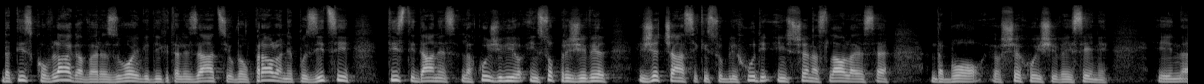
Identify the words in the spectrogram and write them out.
da tisti, ki vlaga v razvoj, v digitalizacijo, v upravljanje pozicij, tisti danes lahko živijo in so preživeli že časi, ki so bili hudi in še naslavljajo se, da bojo še hujši v jeseni. In uh,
